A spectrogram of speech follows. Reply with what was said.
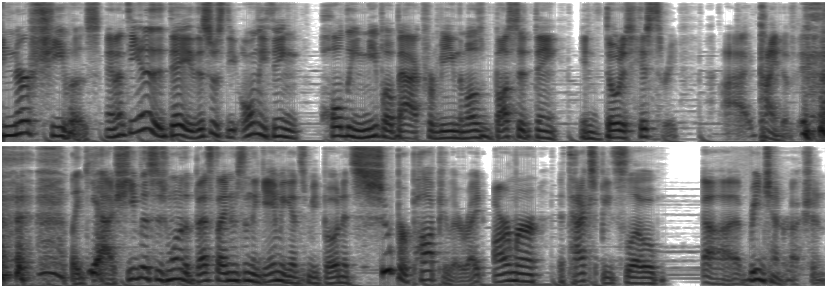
nerfed Shivas. And at the end of the day, this was the only thing holding Meepo back from being the most busted thing in Dota's history. Uh, kind of. like, yeah, Shivas is one of the best items in the game against Meepo, and it's super popular, right? Armor, attack speed slow, uh, regen reduction.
